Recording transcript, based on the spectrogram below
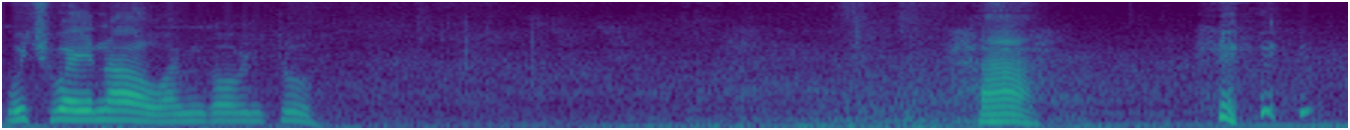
which way now I'm going to? Ha.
